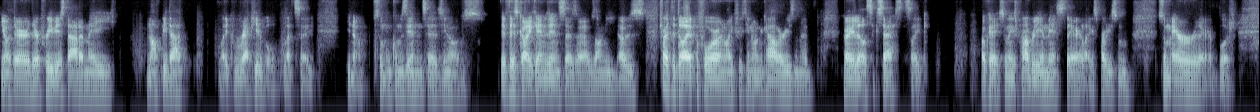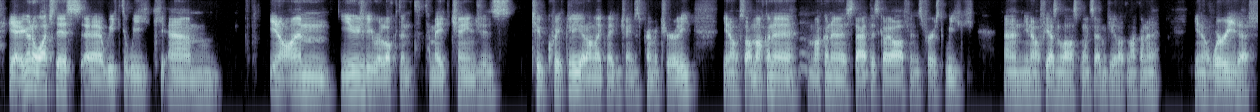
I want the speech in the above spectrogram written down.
you know, their their previous data may not be that like reputable. Let's say, you know, someone comes in and says, you know, was, if this guy comes in and says I was only I was tried to diet before on like fifteen hundred calories and had very little success, it's like okay, something's probably amiss there. Like it's probably some some error there. But yeah, you're gonna watch this uh, week to week. Um, you know, I'm usually reluctant to make changes too quickly. I don't like making changes prematurely. You know, so I'm not gonna I'm not gonna start this guy off in his first week. And you know, if he hasn't lost 0.7 kilos, I'm not gonna, you know, worry that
